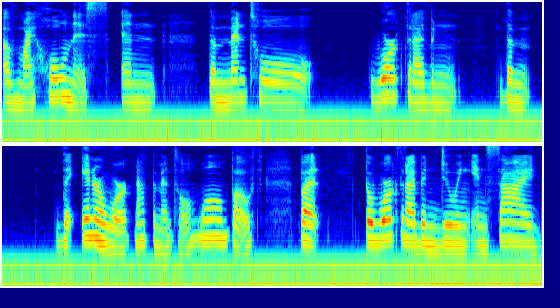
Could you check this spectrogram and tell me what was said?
of my wholeness and the mental work that I've been, the the inner work, not the mental, well, both, but the work that I've been doing inside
